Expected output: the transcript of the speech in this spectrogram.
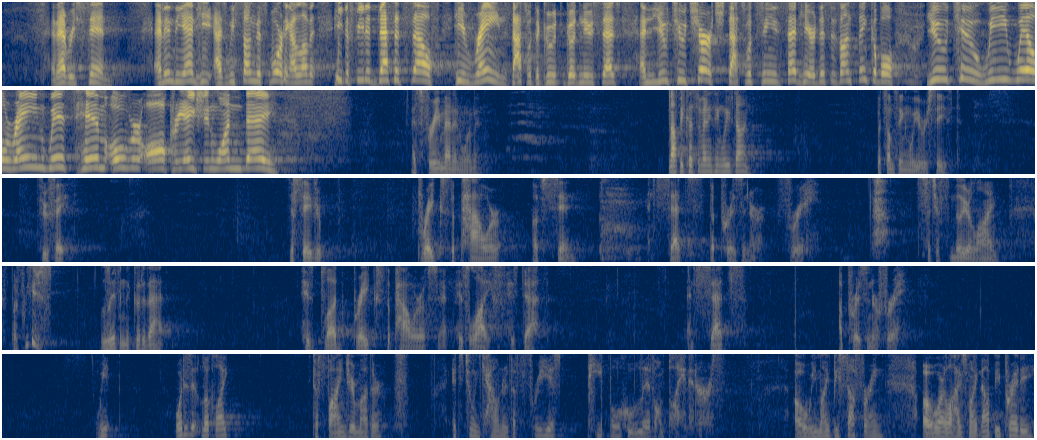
and every sin. And in the end, he, as we sung this morning, I love it, he defeated death itself. He reigns. That's what the good, good news says. And you too, church, that's what's being said here. This is unthinkable. you too, we will reign with him over all creation one day as free men and women. Not because of anything we've done, but something we received through faith. The Savior breaks the power of sin and sets the prisoner free. Such a familiar line. But if we could just live in the good of that, his blood breaks the power of sin, his life, his death, and sets a prisoner free. We, what does it look like to find your mother? It's to encounter the freest people who live on planet Earth. Oh, we might be suffering. Oh, our lives might not be pretty.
